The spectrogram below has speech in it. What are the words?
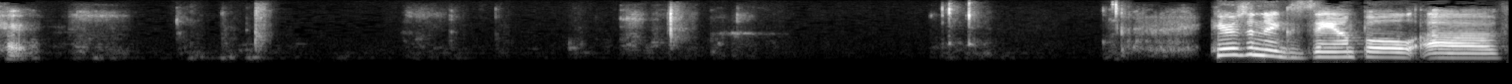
Okay. Here's an example of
